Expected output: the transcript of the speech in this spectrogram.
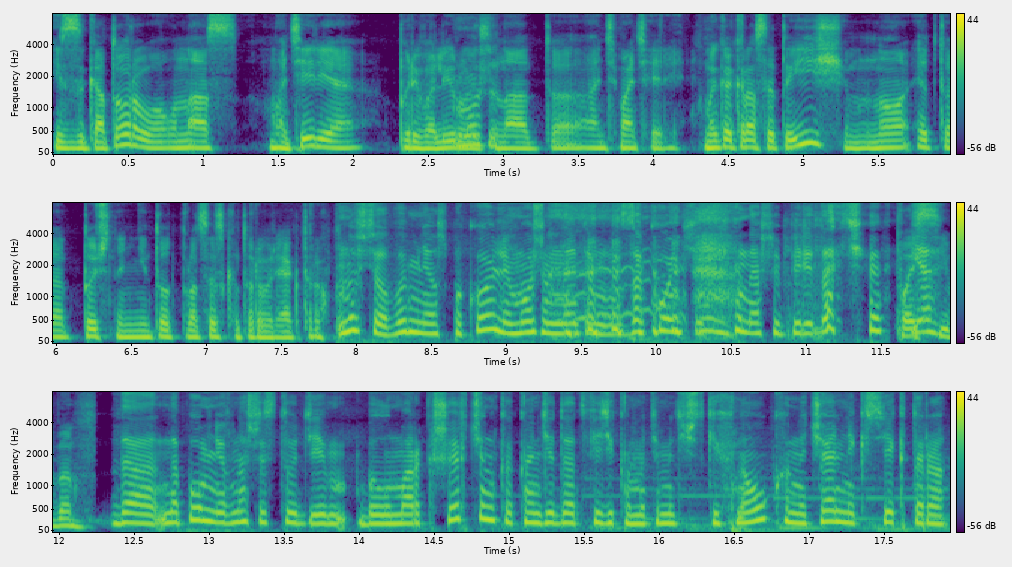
из-за которого у нас материя превалирует Может. над э, антиматерией. Мы как раз это ищем, но это точно не тот процесс, который в реакторах. Ну все, вы меня успокоили, можем на этом закончить нашу передачу. Спасибо. Да, напомню, в нашей студии был Марк Шерченко, кандидат физико-математических наук, начальник сектора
